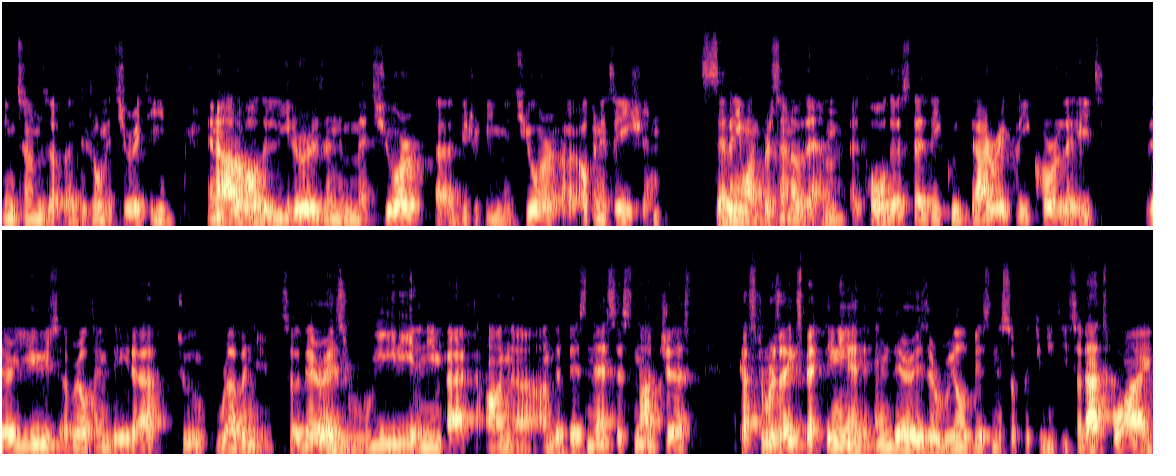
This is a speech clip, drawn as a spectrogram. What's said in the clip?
in terms of uh, digital maturity. And out of all the leaders and the mature, uh, digitally mature uh, organization, 71% of them told us that they could directly correlate their use of real-time data to revenue. So there is really an impact on on the business. It's not just Customers are expecting it, and there is a real business opportunity. So that's why,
